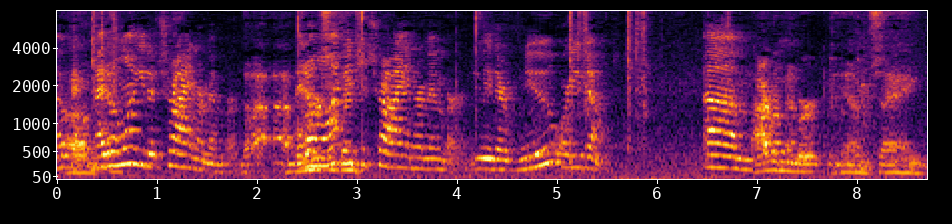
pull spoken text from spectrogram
Okay, Um, I don't want you to try and remember. No, I, I remember don't some want you things. to try and remember. You either knew or you don't. Um, I remember him saying,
